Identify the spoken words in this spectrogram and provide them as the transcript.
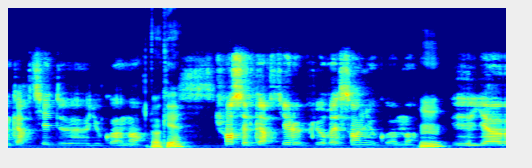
un quartier de Yokohama. Ok. Je pense que c'est le quartier le plus récent de Yokohama. Et il y a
